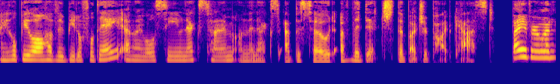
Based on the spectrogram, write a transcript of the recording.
I hope you all have a beautiful day, and I will see you next time on the next episode of the Ditch the Budget podcast. Bye, everyone.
